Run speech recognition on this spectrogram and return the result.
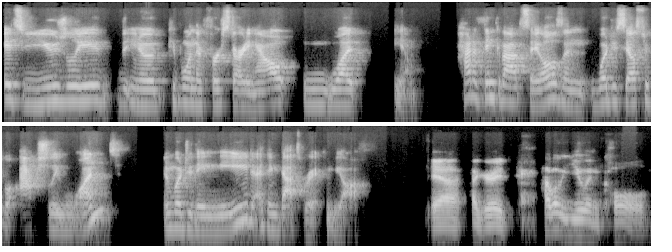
It's usually, you know, people when they're first starting out, what you know how to think about sales and what do salespeople actually want and what do they need. I think that's where it can be off. Yeah, agreed. How about you and Cole?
